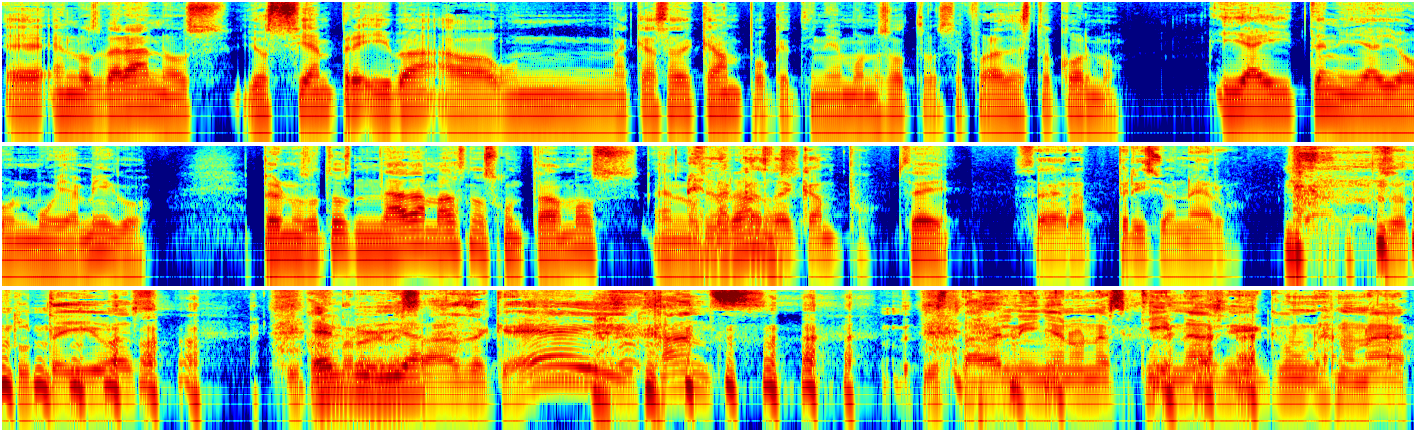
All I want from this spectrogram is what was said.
eh, en los veranos, yo siempre iba a una casa de campo que teníamos nosotros fuera de Estocolmo. Y ahí tenía yo un muy amigo. Pero nosotros nada más nos juntábamos en los En la veranos. casa de campo. Sí. O sea, era prisionero. O sea, tú te ibas y cuando Él regresabas de que, hey, Hans. Y estaba el niño en una esquina, así, como en una,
